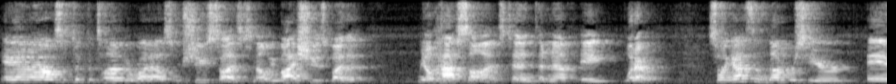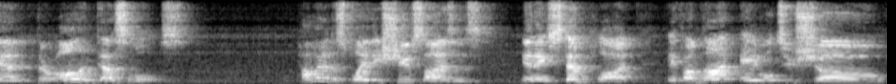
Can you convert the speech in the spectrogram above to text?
and I also took the time to write out some shoe sizes. Now we buy shoes by the, you know, half size, 10, 10 and a half, 8, whatever. So I got some numbers here, and they're all in decimals. How am I going to display these shoe sizes in a stem plot if I'm not able to show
